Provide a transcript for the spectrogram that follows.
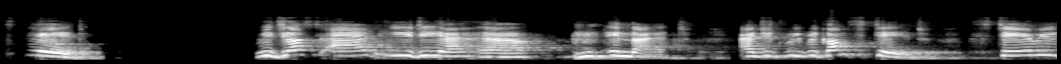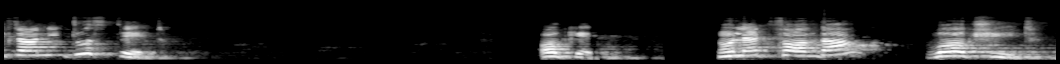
stayed. We just add ed uh, in the end and it will become stayed. Stay will turn into stayed. Okay. Now let's solve the worksheet.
